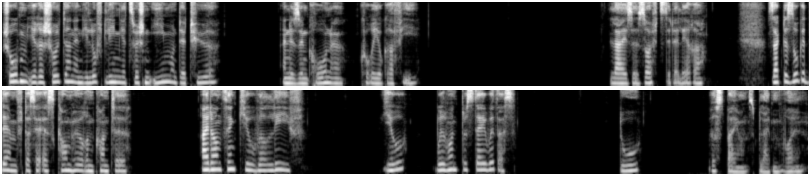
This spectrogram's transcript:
schoben ihre Schultern in die Luftlinie zwischen ihm und der Tür, eine synchrone Choreografie. Leise seufzte der Lehrer, sagte so gedämpft, dass er es kaum hören konnte I don't think you will leave. You will want to stay with us. Du wirst bei uns bleiben wollen.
